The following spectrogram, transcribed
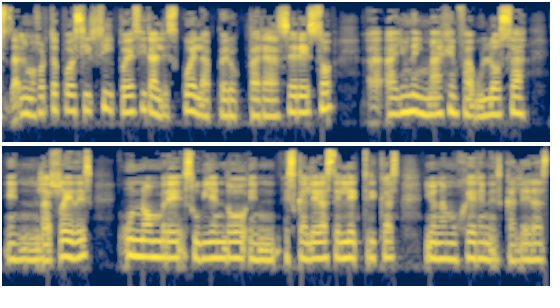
pues a lo mejor te puedo decir, sí, puedes ir a la escuela, pero para hacer eso hay una imagen fabulosa en las redes, un hombre subiendo en escaleras eléctricas y una mujer en escaleras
